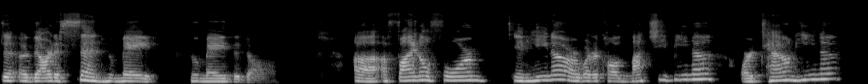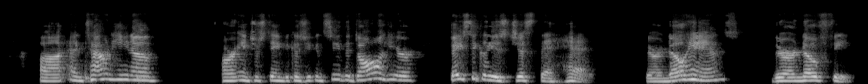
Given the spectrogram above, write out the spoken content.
the, uh, the artisan who made who made the doll. Uh, a final form in Hina are what are called machibina or town Hina. Uh, and town Hina are interesting because you can see the doll here basically is just the head. There are no hands, there are no feet.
